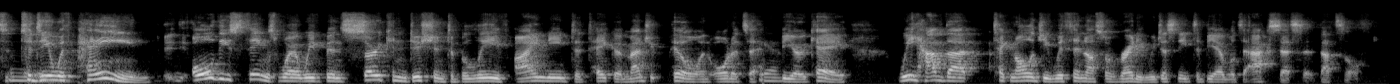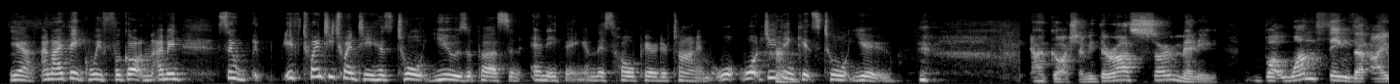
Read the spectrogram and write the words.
To, to deal with pain, all these things where we've been so conditioned to believe I need to take a magic pill in order to Yeah. be okay. We have that technology within us already. We just need to be able to access it. That's all. Yeah, and I think we've forgotten. I mean, so if 2020 has taught you as a person anything in this whole period of time, what, what do you think it's taught you? oh gosh, I mean, there are so many. But one thing that I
